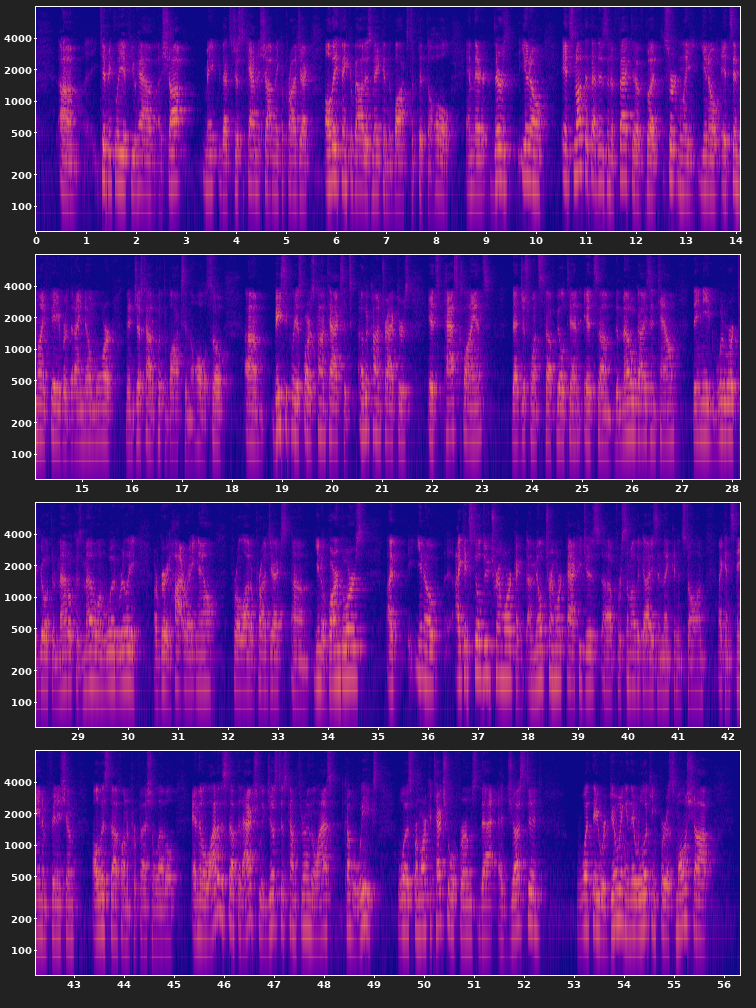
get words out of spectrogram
Um, typically, if you have a shop make that's just a cabinet shop make a project, all they think about is making the box to fit the hole. And there, there's you know, it's not that that isn't effective, but certainly you know it's in my favor that I know more than just how to put the box in the hole. So um, basically, as far as contacts, it's other contractors, it's past clients that just want stuff built in. It's um, the metal guys in town. They need woodwork to go with their metal because metal and wood really are very hot right now for a lot of projects. Um, you know, barn doors. I, you know, I can still do trim work. I, I mill trim work packages uh, for some other guys, and then can install them. I can stain them, finish them, all this stuff on a professional level. And then a lot of the stuff that actually just has come through in the last couple weeks was from architectural firms that adjusted what they were doing, and they were looking for a small shop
